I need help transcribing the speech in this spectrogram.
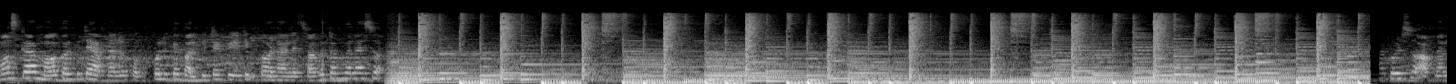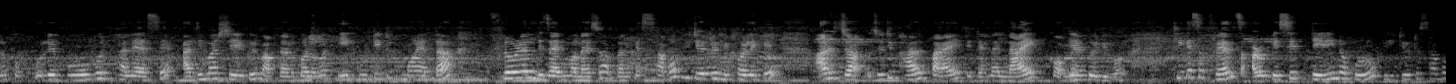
নমস্কাৰ মই কল্পিতাই আপোনালোক সকলোকে কল্পিতা ক্ৰিয়েটিভ কৰ্ণাৰলৈ স্বাগতম জনাইছোঁ। আপোনালোক সকলোৱে বহুত ভালে আছে। আজি মই শ্বেয়াৰ কৰিম আপোনালোকৰ লগত এই কুৰ্তিটোত মই এটা ফ্ল'ৰেল ডিজাইন বনাইছোঁ। আপোনালোকে চাব ভিডিঅ'টো শেষলৈকে আৰু যদি ভাল পায় তেতিয়াহ'লে লাইক কমেণ্ট কৰি দিব। ঠিক আছে ফ্ৰেণ্ডছ আৰু বেছি দেৰি নকৰোঁ ভিডিঅ'টো চাব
